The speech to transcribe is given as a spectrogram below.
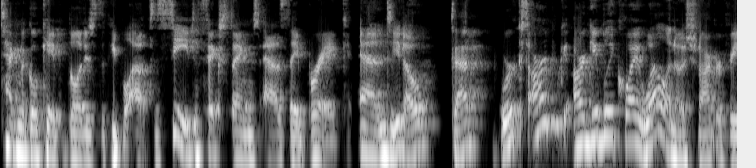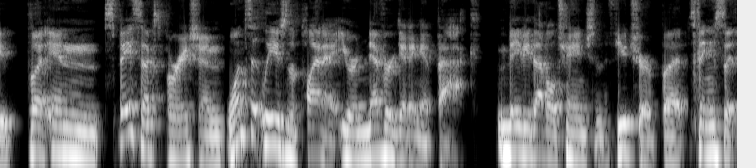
technical capabilities of the people out to sea to fix things as they break. And, you know, that works arg- arguably quite well in oceanography. But in space exploration, once it leaves the planet, you're never getting it back maybe that'll change in the future. But things that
